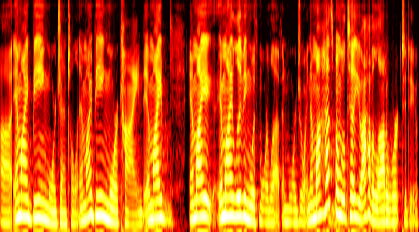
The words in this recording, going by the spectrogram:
uh, am I being more gentle? Am I being more kind? Am I?" Am I am I living with more love and more joy? Now my husband will tell you I have a lot of work to do.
